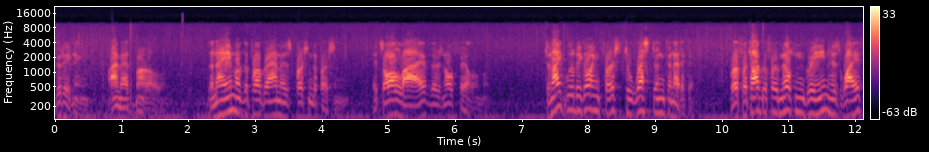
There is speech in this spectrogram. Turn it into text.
Good evening. I'm Ed Murrow. The name of the program is Person to Person. It's all live, there's no film. Tonight we'll be going first to Weston, Connecticut, where photographer Milton Greene, his wife,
